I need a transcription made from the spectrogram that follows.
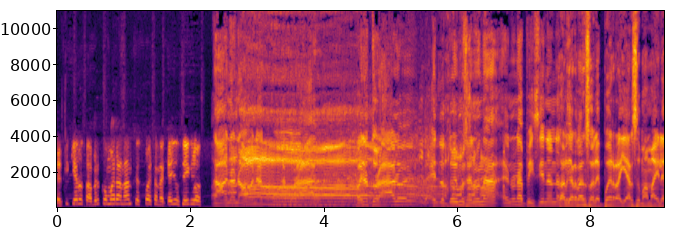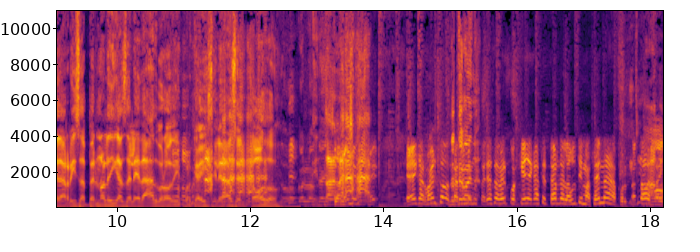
Es que quiero saber cómo eran antes, pues, en aquellos siglos. No, no, no, nat- natural. Fue natural. Eh, Lo tuvimos en una, en una piscina. en una- Tal garbanzo le puede rayar su mamá y le da risa, pero no le digas de la edad, Brody, porque ahí sí le das en todo. Eh, Garbanzo, también tengo- me gustaría saber por qué llegaste tarde a la última cena, porque no estabas ahí.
